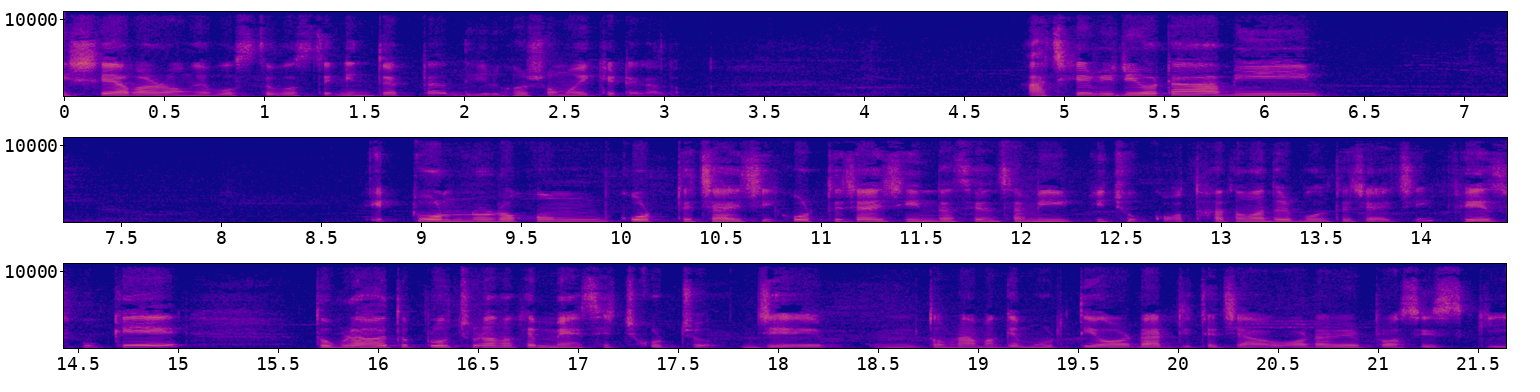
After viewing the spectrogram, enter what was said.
এসে আবার রঙে বসতে বসতে কিন্তু একটা দীর্ঘ সময় কেটে গেল। আজকের ভিডিওটা আমি একটু অন্য রকম করতে চাইছি। করতে চাইছি ইন দ্য সেন্স আমি কিছু কথা তোমাদের বলতে চাইছি। ফেসবুকে তোমরা হয়তো প্রচুর আমাকে মেসেজ করছ যে তোমরা আমাকে মূর্তি অর্ডার দিতে চাও অর্ডারের প্রসেস কি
